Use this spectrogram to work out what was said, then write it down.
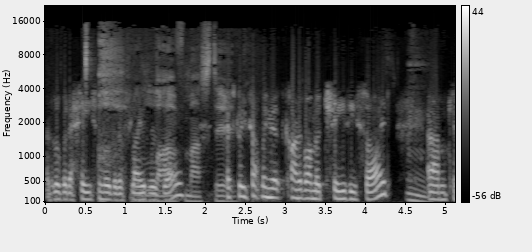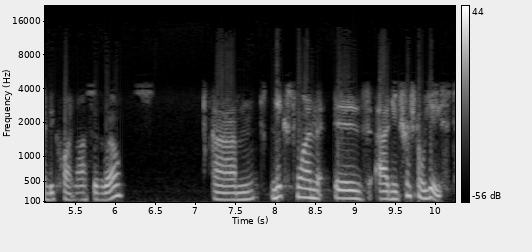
a little bit of heat and a little bit of flavour as well. Love mustard. Especially something that's kind of on the cheesy side um, can be quite nice as well. Um, next one is uh, nutritional yeast.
